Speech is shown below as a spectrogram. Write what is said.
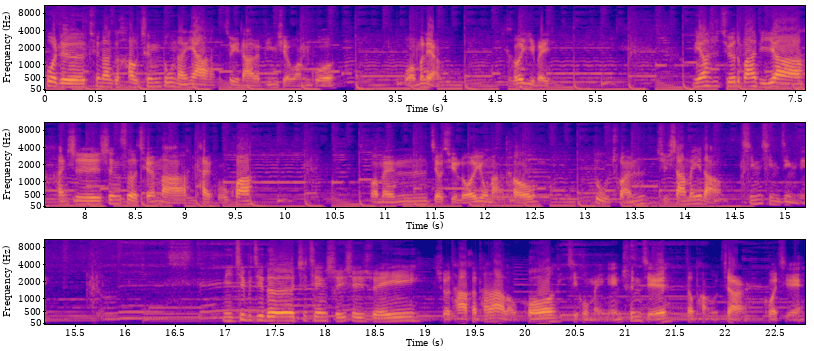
或者去那个号称东南亚最大的冰雪王国，我们俩喝一杯。你要是觉得巴迪亚还是声色犬马太浮夸，我们就去罗永码头渡船去沙美岛，清清静静。你记不记得之前谁谁谁说他和他大老婆几乎每年春节都跑这儿过节？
